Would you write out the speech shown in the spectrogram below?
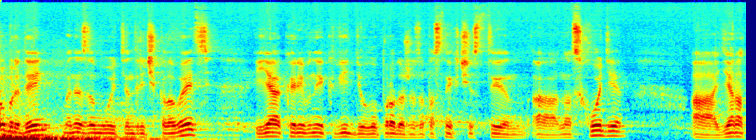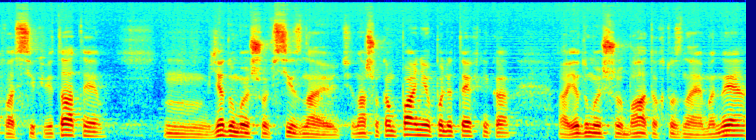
Добрий день, мене звуть Андрій Чкаловець. Я керівник відділу продажу запасних частин на сході. Я рад вас всіх вітати. Я думаю, що всі знають нашу компанію Політехніка. Я думаю, що багато хто знає мене,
